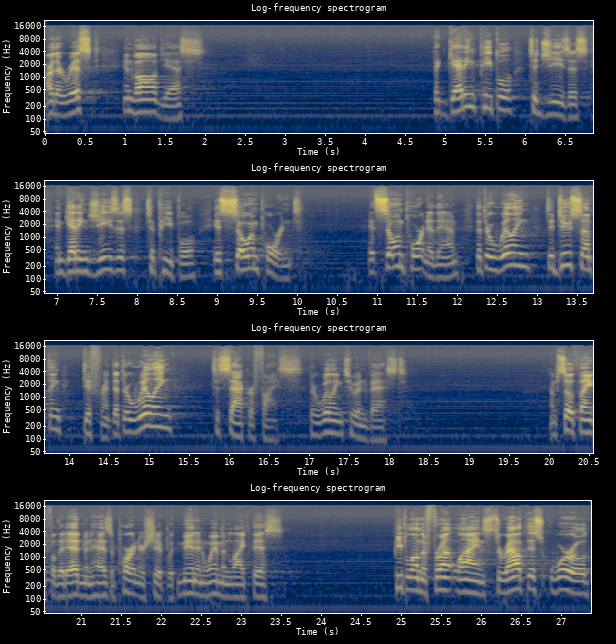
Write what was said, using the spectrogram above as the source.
Are there risks involved? Yes. But getting people to Jesus and getting Jesus to people is so important. It's so important to them that they're willing to do something different, that they're willing to sacrifice, they're willing to invest. I'm so thankful that Edmond has a partnership with men and women like this. People on the front lines throughout this world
